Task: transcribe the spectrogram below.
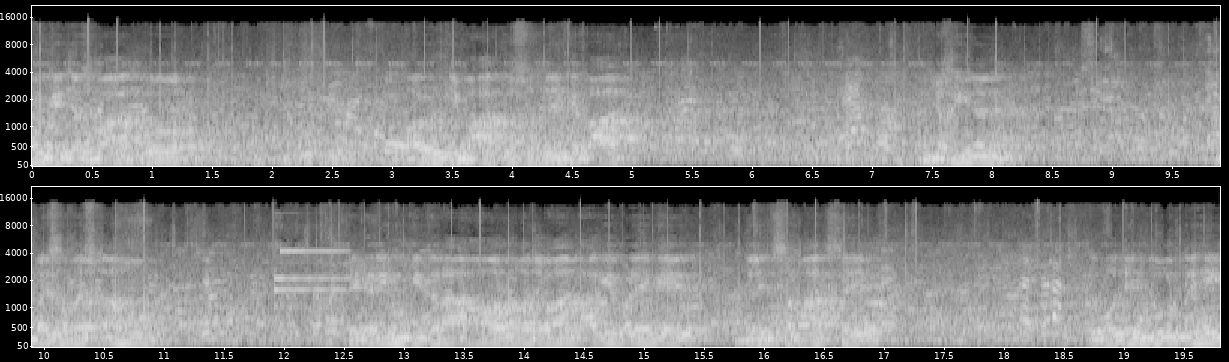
उनके जज्बात को और उनकी बात को सुनने के बाद यकीनन मैं समझता हूँ कि अगर इनकी तरह और नौजवान आगे बढ़ेंगे दलित समाज से तो वो दिन दूर नहीं।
